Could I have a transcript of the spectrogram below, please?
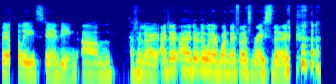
barely standing. Um, I don't know. I don't. I don't know when I won my first race though.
